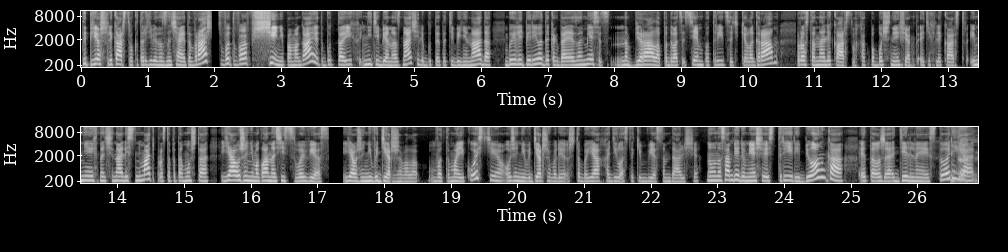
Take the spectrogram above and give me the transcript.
ты пьешь лекарства, которые тебе назначает врач, вот вообще не помогает, будто их не тебе назначили, будто это тебе не надо. Были периоды, когда я за месяц набирала по 27, по 30 килограмм просто на лекарствах, как побочный эффект этих лекарств. И мне их начинали снимать просто потому, что я уже не могла носить свой вес я уже не выдерживала. Вот мои кости уже не выдерживали, чтобы я ходила с таким весом дальше. Но на самом деле у меня еще есть три ребенка. Это уже отдельная история,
